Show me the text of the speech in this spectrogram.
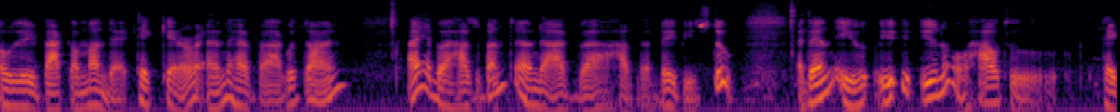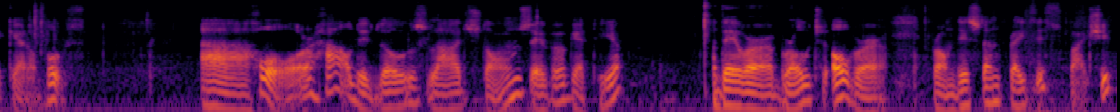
I'll be back on Monday. Take care and have a good time. I have a husband and I've uh, had babies too. And then you, you, you know how to take care of both. Uh, or how did those large stones ever get here? They were brought over from distant places by ship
